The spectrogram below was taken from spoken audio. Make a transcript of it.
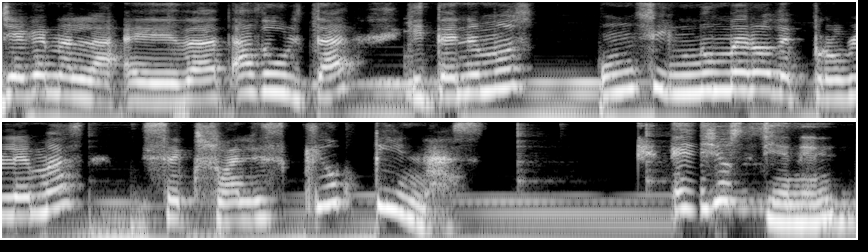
llegan a la edad adulta y tenemos un sinnúmero de problemas sexuales. ¿Qué opinas? Ellos tienen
